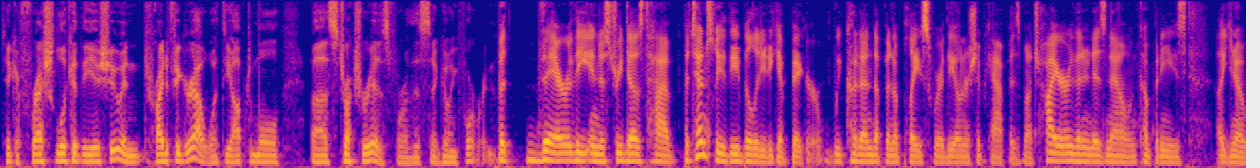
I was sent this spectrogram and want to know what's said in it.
take a fresh look at the issue, and try to figure out what the optimal uh, structure is for this uh, going forward. But there, the industry does have potentially the ability to get bigger. We could end up in a place where the ownership cap is much higher than it is now, and companies, uh, you know,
